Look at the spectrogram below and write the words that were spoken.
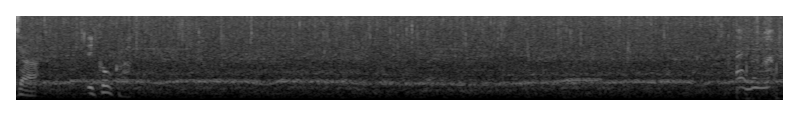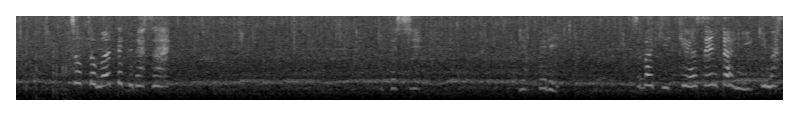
じゃあ行こうか。あのちょっと待ってください。私やっぱり椿ケアセンターに行きます。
